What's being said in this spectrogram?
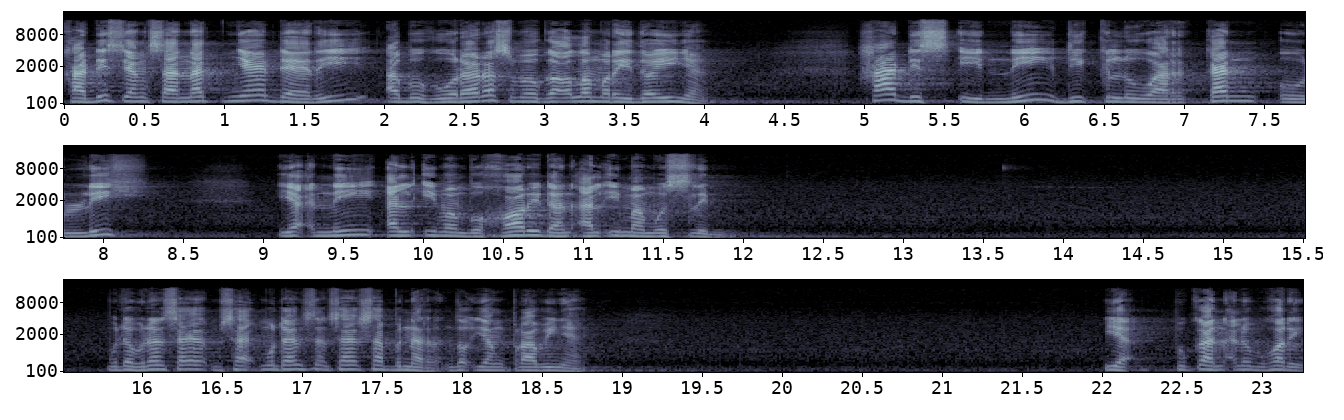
hadis yang sanatnya dari Abu Hurairah semoga Allah meridhoinya hadis ini dikeluarkan oleh yakni Al-Imam Bukhari dan Al-Imam Muslim. Mudah-mudahan saya, saya mudah saya, saya benar untuk yang perawinya. Iya, bukan Al Bukhari.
